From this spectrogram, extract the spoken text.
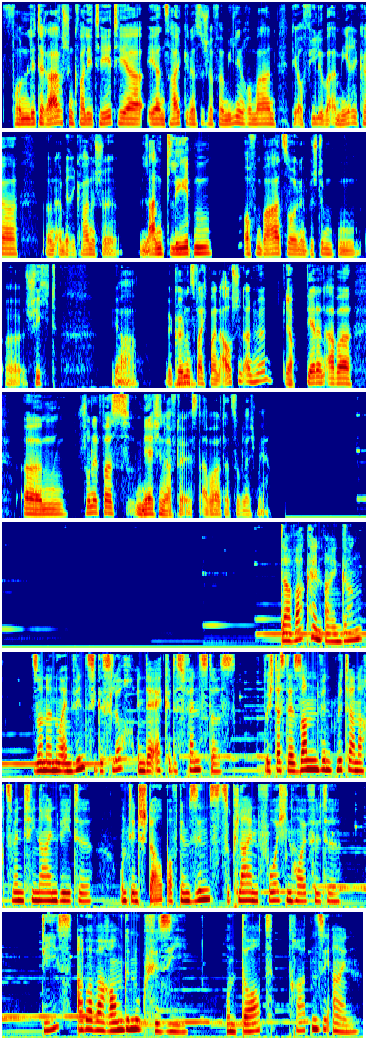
von literarischen Qualität her eher ein zeitgenössischer Familienroman, der auch viel über Amerika und amerikanische Landleben offenbart, so in einer bestimmten äh, Schicht. Ja, wir können uns vielleicht mal einen Ausschnitt anhören, ja. der dann aber ähm, schon etwas märchenhafter ist, aber dazu gleich mehr. Da war kein Eingang, sondern nur ein winziges Loch in der Ecke des Fensters, durch das der Sonnenwind Mitternachtswind hineinwehte und den Staub auf dem Sims zu kleinen Furchen häufelte. Dies aber war Raum genug für sie, und dort traten sie ein.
